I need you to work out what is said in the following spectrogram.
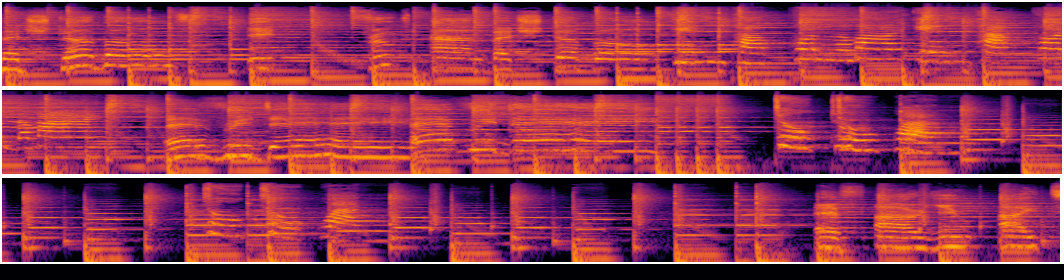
vegetables. Eat fruit and vegetables. กินผักผลไม้ กินผักผลไม้ Every day. Every day. ทุกทุกๆวัน ทุกทุกๆวัน F R U I T.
